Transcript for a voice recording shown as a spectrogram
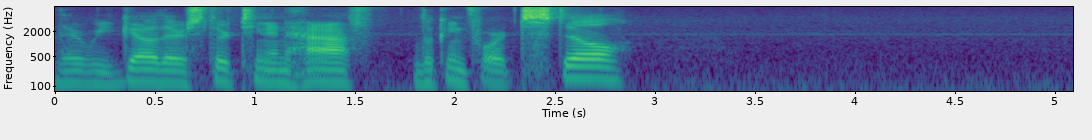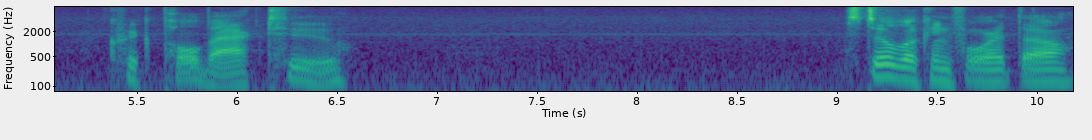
There we go there's 13 and a half looking for it still. Quick pullback too still looking for it though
